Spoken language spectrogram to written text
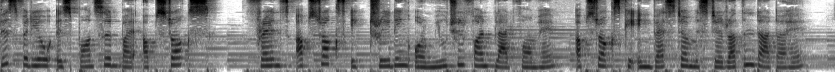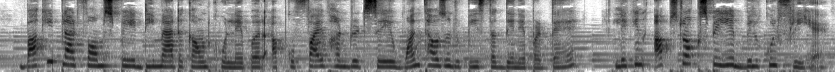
This video is sponsored by Upstox friends Upstox एक ट्रेडिंग और म्यूचुअल फंड प्लेटफॉर्म है। अपस्टॉक्स के इन्वेस्टर मिस्टर रतन टाटा है। बाकी प्लेटफॉर्म्स पे डीमैट अकाउंट खोलने पर आपको 500 से 1000 रुपीस तक देने पड़ते हैं। लेकिन अपस्टॉक्स पे ये बिल्कुल फ्री है।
